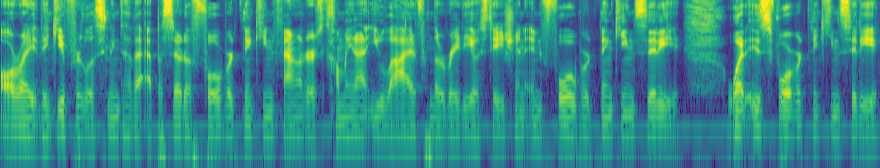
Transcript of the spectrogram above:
All right, thank you for listening to the episode of Forward Thinking Founders coming at you live from the radio station in Forward Thinking City. What is Forward Thinking City?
